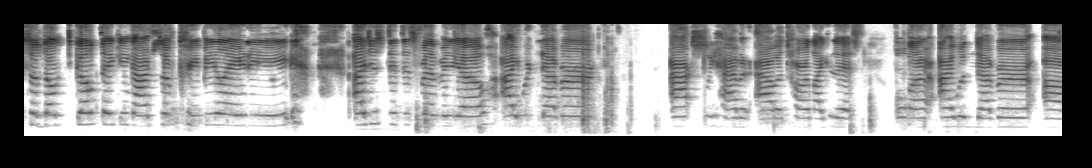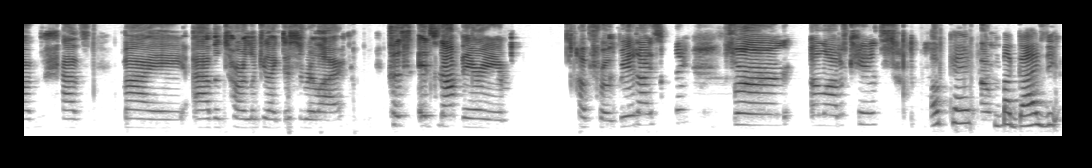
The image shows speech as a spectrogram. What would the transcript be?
So don't go thinking I'm some creepy lady. I just did this for the video. I would never actually have an avatar like this. Or I would never um, have my avatar looking like this in real life. Because it's not very appropriate, I think, for a lot of kids. Okay, um, but guys, the-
